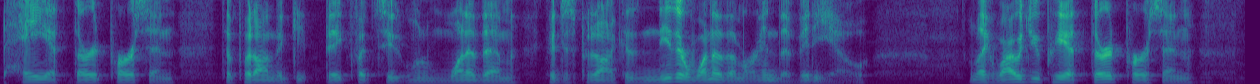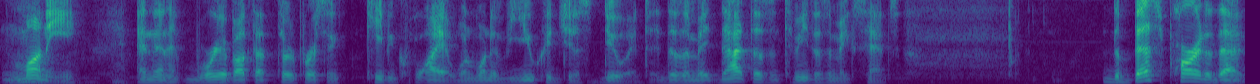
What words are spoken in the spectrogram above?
pay a third person to put on the G- Bigfoot suit when one of them could just put it on? Because neither one of them are in the video. Like, why would you pay a third person money? And then worry about that third person keeping quiet when one of you could just do it. It doesn't make that doesn't to me doesn't make sense. The best part of that,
